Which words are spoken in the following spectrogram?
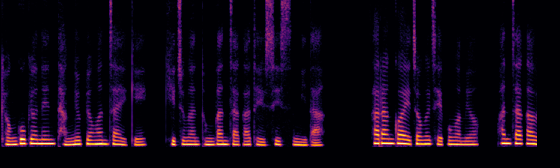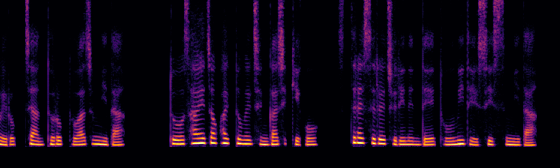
경고견은 당뇨병 환자에게 귀중한 동반자가 될 수 있습니다. 사랑과 애정을 제공하며 환자가 외롭지 않도록 도와줍니다. 또 사회적 활동을 증가시키고 스트레스를 줄이는 데 도움이 될 수 있습니다.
